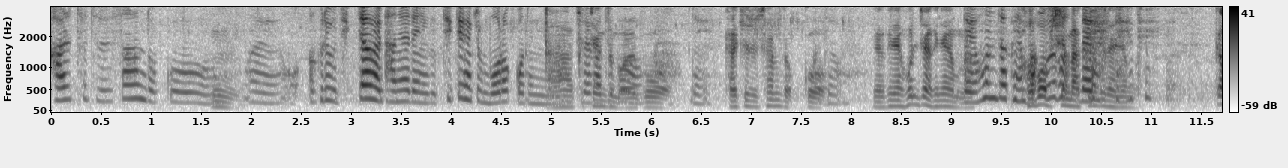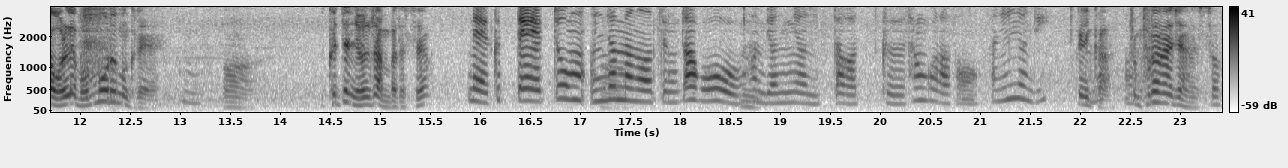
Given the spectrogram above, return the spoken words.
가르쳐 줄 사람도 없고, 음. 네. 어, 아, 그리고 직장을 다녀야 되니까 직장이 좀 멀었거든요. 아 직장도 멀고 네. 가르쳐줄 사람도 없고 그죠. 그냥 그냥 혼자 그냥 막 네, 혼자 그냥 겁 막 없이 막 네, 끌고 다녀. 네, 네. 그러니까 원래 못 모르면 그래. 음. 어. 그땐 연수 안 받았어요? 네, 그때 좀 운전면허증 따고 음. 한 몇 년 있다가 그 산 거라서 한 1년 뒤? 그러니까 어. 좀 불안하지 않았어?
